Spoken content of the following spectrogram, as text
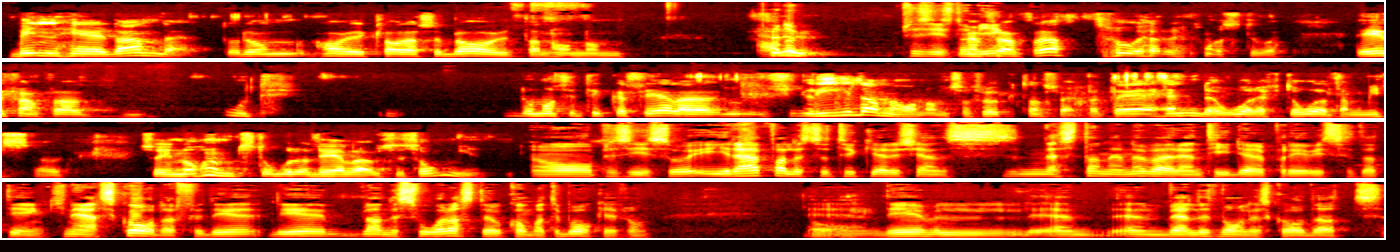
been here, done that. Och de har ju klarat sig bra utan honom Ja, förut. de, precis, de Men gick, framförallt tror jag det måste vara... Det är framförallt... De måste tycka så jävla... Lida med honom så fruktansvärt. Att det händer år efter år att han missar så enormt stora delar av säsongen. Ja, precis. Och i det här fallet så tycker jag det känns nästan ännu värre än tidigare på det viset att det är en knäskada. För det, det är bland det svåraste att komma tillbaka ifrån. Eh, Det är väl en, en väldigt vanlig skada att,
